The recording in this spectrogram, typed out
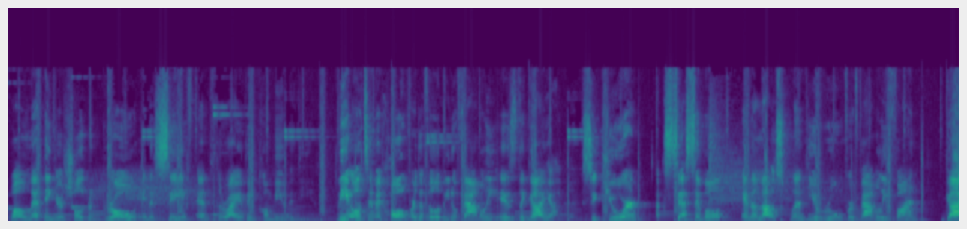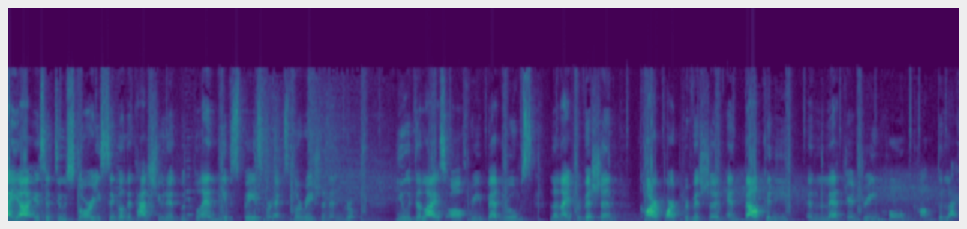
while letting your children grow in a safe and thriving community. The ultimate home for the Filipino family is the Gaia. Secure, accessible, and allows plenty of room for family fun. Gaia is a two-story single detached unit with plenty of space for exploration and growth. Utilize all three bedrooms, lanai provision, carport provision, and balcony and let your dream home come to life.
